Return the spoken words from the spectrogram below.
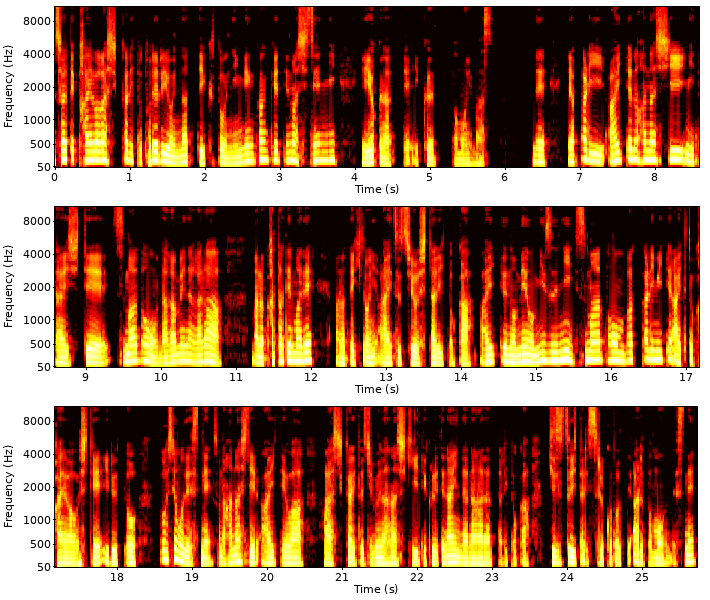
そうやって会話がしっかりと取れるようになっていくと、人間関係っていうのは自然に良くなっていくと思います。で、やっぱり相手の話に対してスマートフォンを眺めながら、あの片手間であの適当に相づちをしたりとか、相手の目を見ずにスマートフォンばっかり見て相手と会話をしていると、どうしてもですね、その話している相手は、あしっかりと自分の話聞いてくれてないんだな、だったりとか、傷ついたりすることってあると思うんですね。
